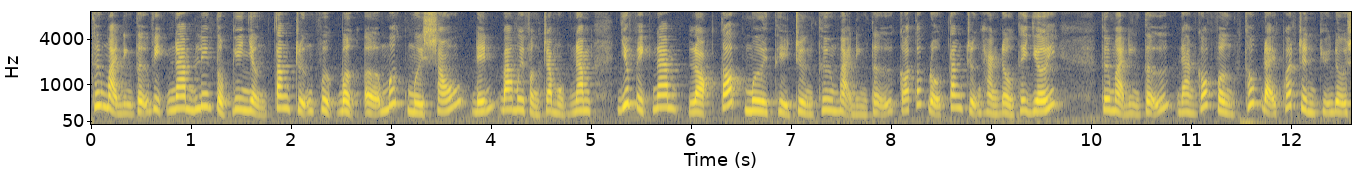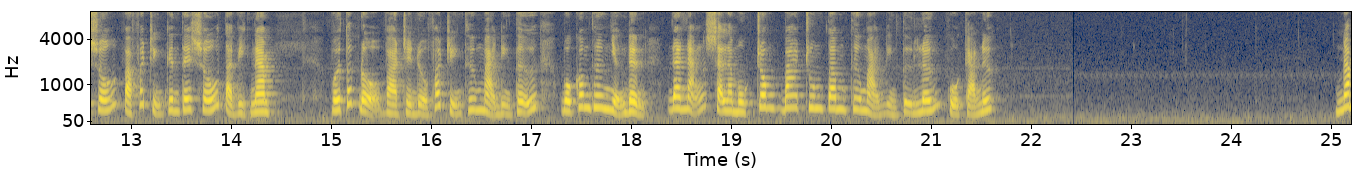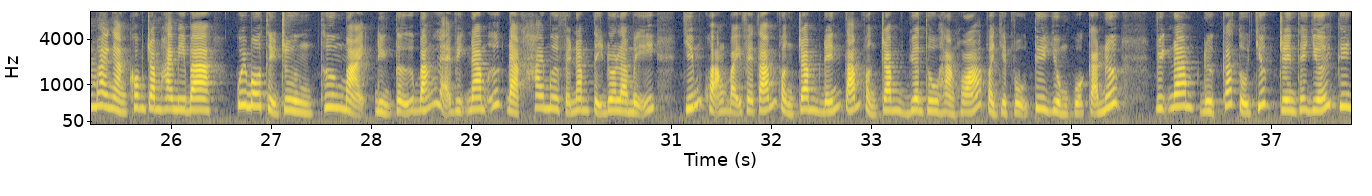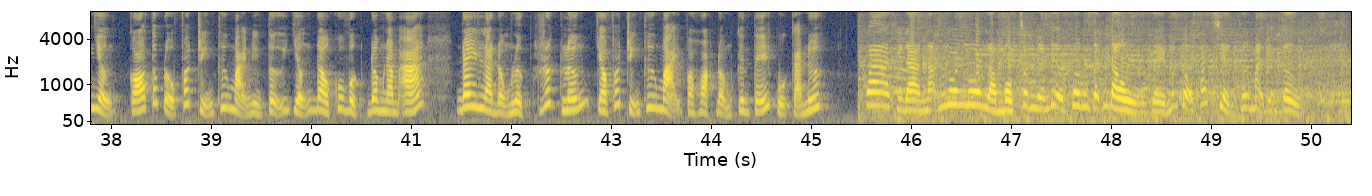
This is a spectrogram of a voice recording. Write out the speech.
thương mại điện tử Việt Nam liên tục ghi nhận tăng trưởng vượt bậc ở mức 16 đến 30% một năm, giúp Việt Nam lọt top 10 thị trường thương mại điện tử có tốc độ tăng trưởng hàng đầu thế giới. Thương mại điện tử đang góp phần thúc đẩy quá trình chuyển đổi số và phát triển kinh tế số tại Việt Nam. Với tốc độ và trình độ phát triển thương mại điện tử, Bộ Công Thương nhận định Đà Nẵng sẽ là một trong ba trung tâm thương mại điện tử lớn của cả nước. Năm 2023, quy mô thị trường thương mại điện tử bán lẻ Việt Nam ước đạt 20,5 tỷ đô la Mỹ, chiếm khoảng 7,8% đến 8% doanh thu hàng hóa và dịch vụ tiêu dùng của cả nước. Việt Nam được các tổ chức trên thế giới ghi nhận có tốc độ phát triển thương mại điện tử dẫn đầu khu vực Đông Nam Á. Đây là động lực rất lớn cho phát triển thương mại và hoạt động kinh tế của cả nước. Qua thì Đà Nẵng luôn luôn là một trong những địa phương dẫn đầu về mức độ phát triển thương mại điện tử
